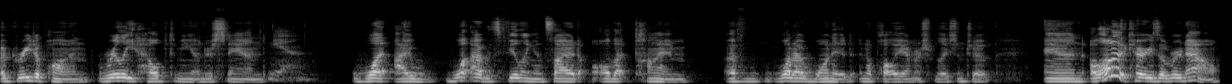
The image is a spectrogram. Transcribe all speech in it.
agreed upon really helped me understand yeah. what I what I was feeling inside all that time of what I wanted in a polyamorous relationship, and a lot of it carries over now.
